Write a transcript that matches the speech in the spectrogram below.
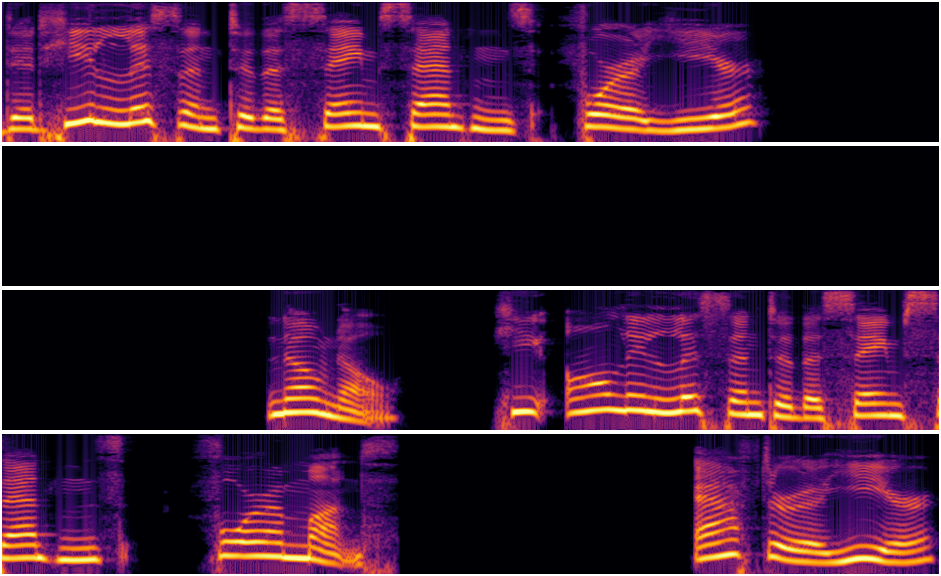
Did he listen to the same sentence for a year? No, no. He only listened to the same sentence for a month. After a year,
